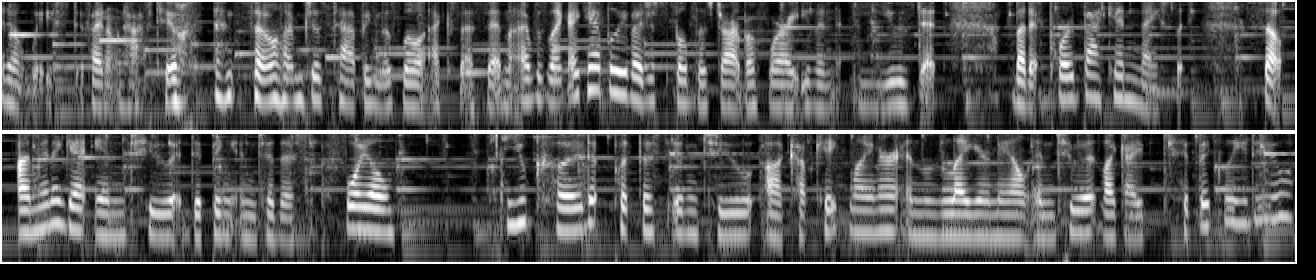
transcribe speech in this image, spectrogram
I don't waste if I don't have to. And so I'm just tapping this little excess in. I was like, I can't believe I just spilled this jar before I even used it. But it poured back in nicely. So I'm to get into dipping into this foil. You could put this into a cupcake liner and lay your nail into it like I typically do,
